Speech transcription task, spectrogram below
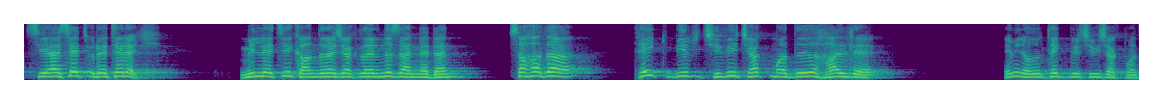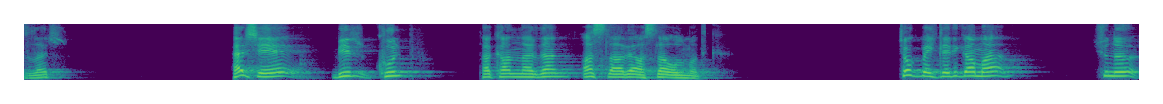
siyaset üreterek milleti kandıracaklarını zanneden sahada tek bir çivi çakmadığı halde emin olun tek bir çivi çakmadılar. Her şeye bir kulp takanlardan asla ve asla olmadık. Çok bekledik ama şunu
